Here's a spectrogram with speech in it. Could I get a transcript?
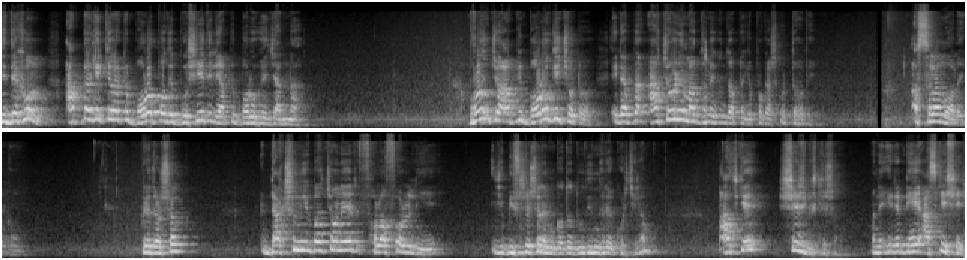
যে দেখুন, আপনাকে কেউ একটা বড় পদে বসিয়ে দিলে আপনি বড় হয়ে যান না। বরঞ্চ আপনি বড় কি ছোট, এটা আপনার আচরণের মাধ্যমে কিন্তু আপনাকে প্রকাশ করতে হবে। আসসালামু আলাইকুম। প্রিয় দর্শক, ডাকসু নির্বাচনের ফলাফল নিয়ে যে বিশ্লেষণ আমি গত দুদিন ধরে করছিলাম, আজকে শেষ বিশ্লেষণ। মানে এটা নিয়ে আজকে শেষ,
